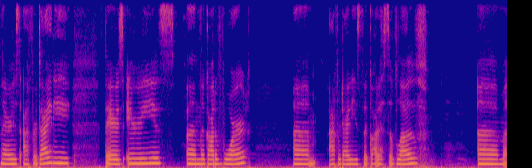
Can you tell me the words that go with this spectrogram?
There's Aphrodite, there's Ares, um, the god of war. Um, Aphrodite is the goddess of love. Um,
